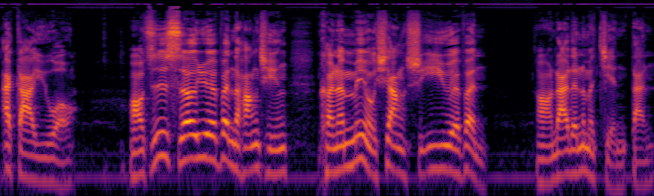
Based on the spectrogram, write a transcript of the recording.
爱加油哦。啊，只是十二月份的行情可能没有像十一月份啊来的那么简单。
